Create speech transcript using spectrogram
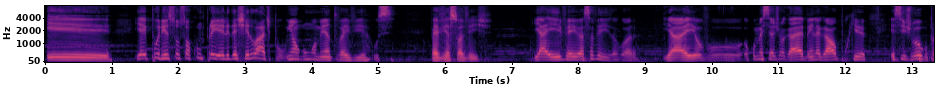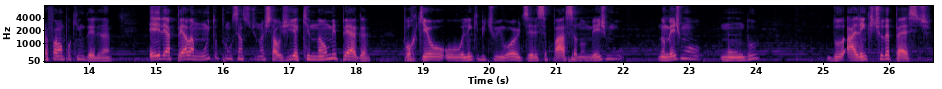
E e aí por isso eu só comprei ele e deixei ele lá, tipo, em algum momento vai vir o vai vir a sua vez. E aí veio essa vez agora. E aí eu vou, eu comecei a jogar, é bem legal porque esse jogo, pra falar um pouquinho dele, né? Ele apela muito pra um senso de nostalgia que não me pega, porque o, o Link Between Worlds, ele se passa no mesmo no mesmo mundo do A Link to the Past.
